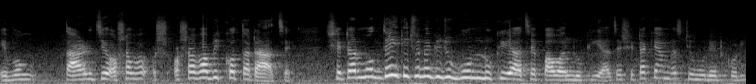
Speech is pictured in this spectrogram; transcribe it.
এবং তার যে অস্বাভা- অস্বাভাবিকতাটা আছে, সেটার মধ্যেই কিছু না কিছু গুণ লুকিয়ে আছে পাওয়ার লুকিয়ে আছে, সেটাকে আমরা স্টিমুলেট করি।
